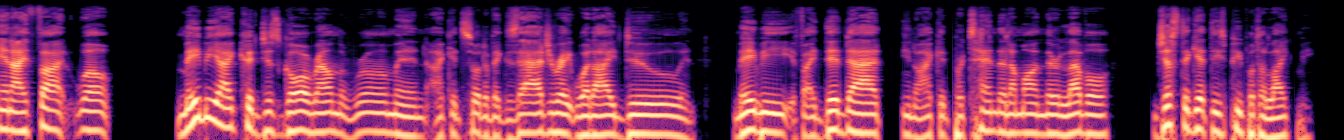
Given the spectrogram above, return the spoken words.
And I thought, well, maybe I could just go around the room and I could sort of exaggerate what I do. And maybe if I did that, you know, I could pretend that I'm on their level just to get these people to like me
